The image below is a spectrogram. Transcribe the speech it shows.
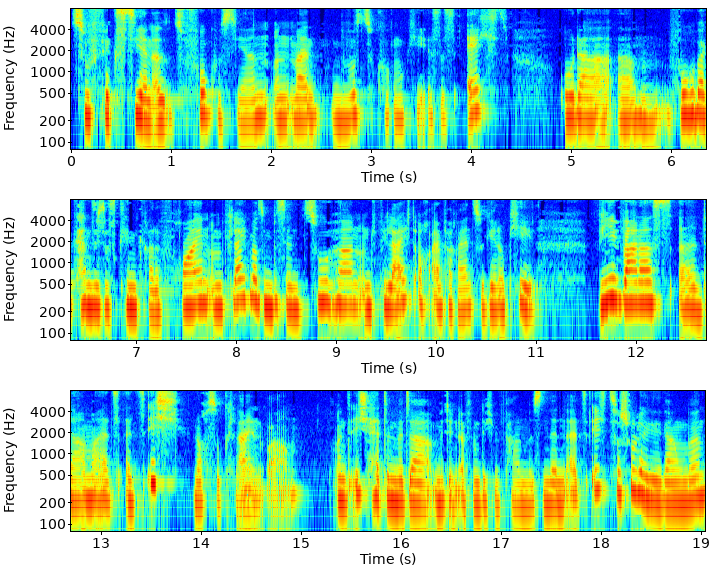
zu fixieren, also zu fokussieren und mal bewusst zu gucken, okay, ist es echt oder ähm, worüber kann sich das Kind gerade freuen und vielleicht mal so ein bisschen zuhören und vielleicht auch einfach reinzugehen, okay, wie war das äh, damals, als ich noch so klein war? Und ich hätte mit, der, mit den Öffentlichen fahren müssen. Denn als ich zur Schule gegangen bin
